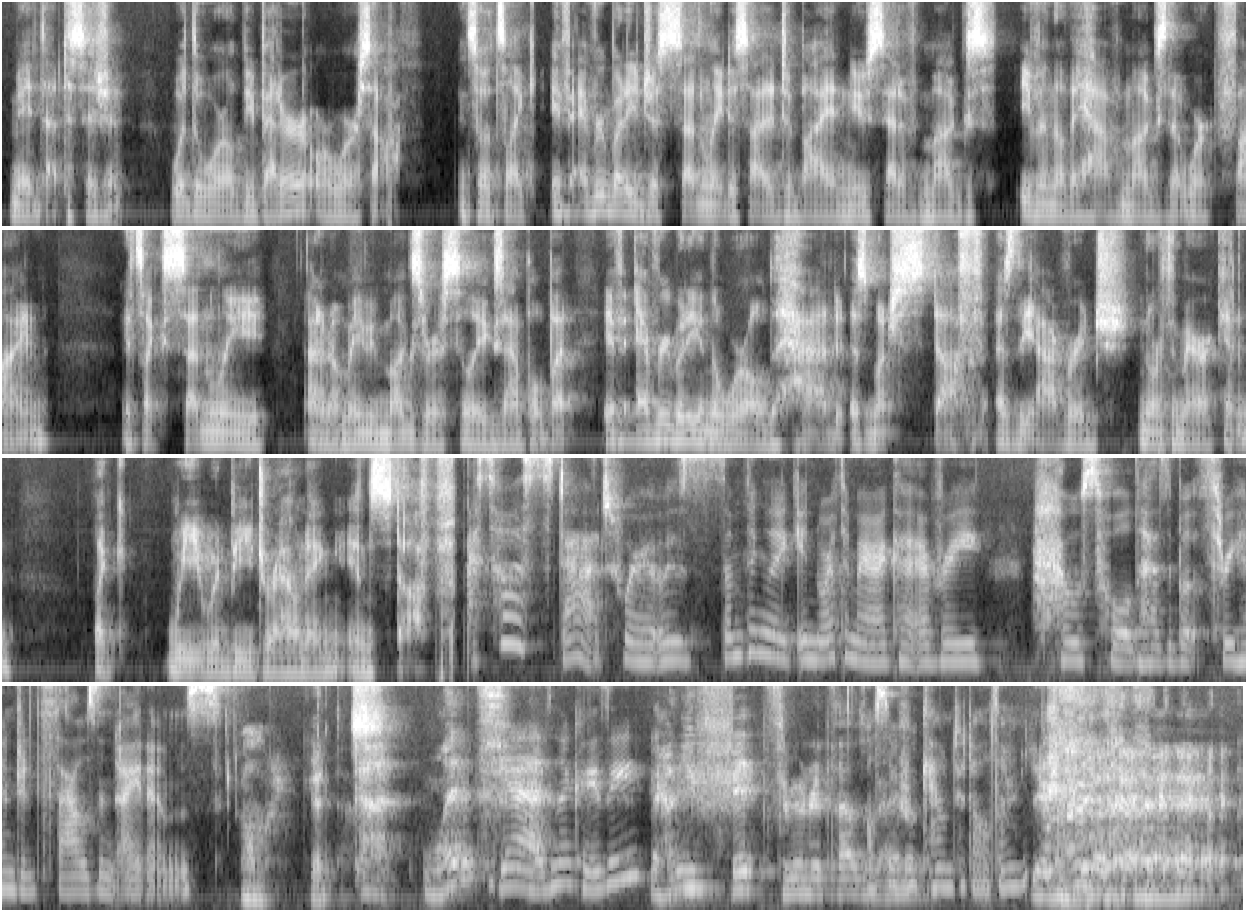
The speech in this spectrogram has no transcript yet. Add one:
made that decision, would the world be better or worse off? And so it's like if everybody just suddenly decided to buy a new set of mugs, even though they have mugs that work fine, it's like suddenly, I don't know, maybe mugs are a silly example, but if everybody in the world had as much stuff as the average North American, like we would be drowning in stuff. I saw a stat where it was something like in North America, every household has about 300,000 items. Oh my goodness. What? Yeah, isn't that crazy? Like, how do you fit 300,000 Also, who counted all them? Yeah.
